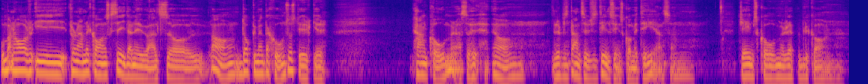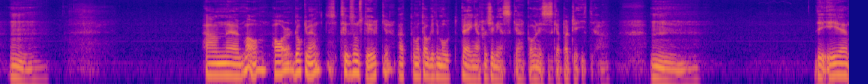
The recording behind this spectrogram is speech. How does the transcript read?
Och man har i, från amerikansk sida nu alltså ja, dokumentation som styrker han kommer, alltså ja, representanthusets tillsynskommitté alltså. James Comer, republikan. Mm. Han eh, ja, har dokument till, som styrker att de har tagit emot pengar från kinesiska kommunistiska partiet. Ja. Mm. Det är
